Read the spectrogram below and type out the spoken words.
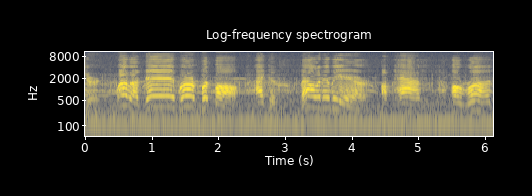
Fish t-shirt. What a day for football. I can smell it in the air. A pass, a run,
